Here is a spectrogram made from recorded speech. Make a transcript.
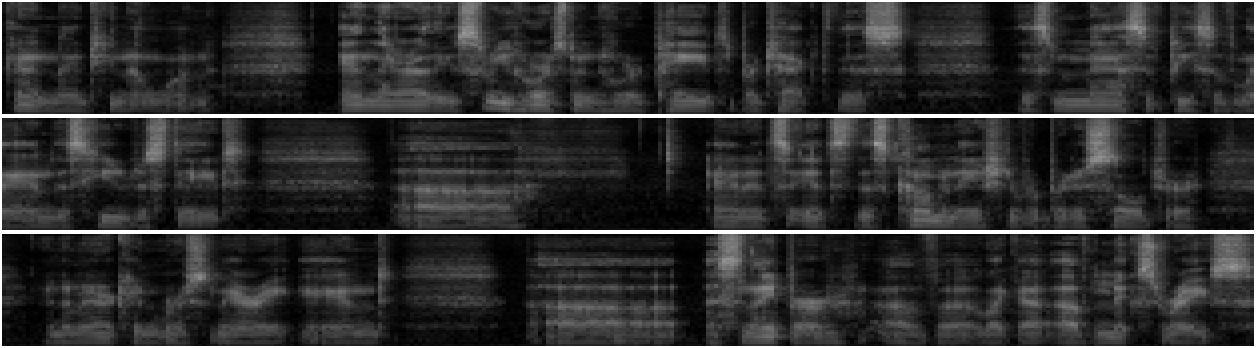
kind of 1901, and there are these three horsemen who are paid to protect this this massive piece of land, this huge estate. Uh, and it's it's this combination of a British soldier, an American mercenary, and uh, a sniper of uh, like a, of mixed race,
